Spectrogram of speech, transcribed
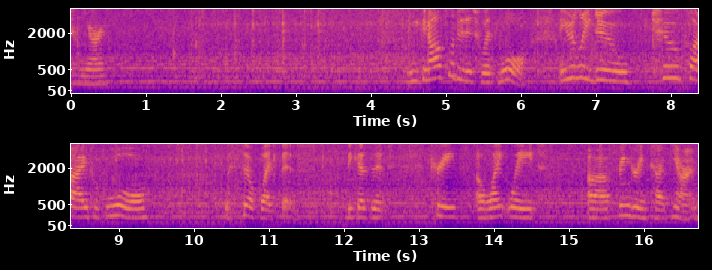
in the yarn. You can also do this with wool. I usually do two plies of wool with silk like this because it creates a lightweight uh, fingering type yarn.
